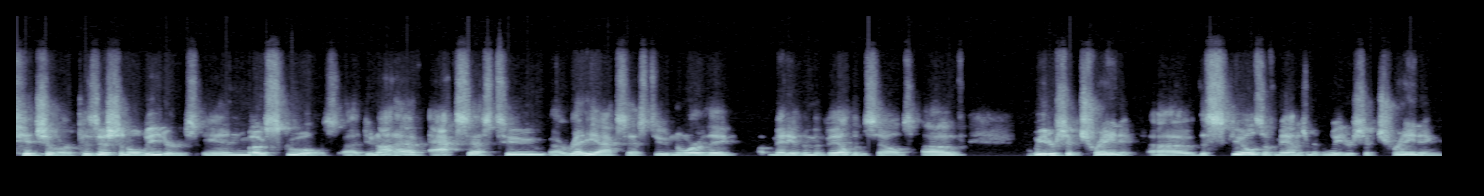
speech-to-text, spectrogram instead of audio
titular positional leaders in most schools do not have access to ready access to, nor have they many of them availed themselves of leadership training, uh, the skills of management and leadership training.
